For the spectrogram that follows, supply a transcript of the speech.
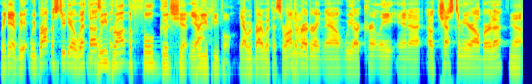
We did. We, we brought the studio with us. we brought the full good shit Yeah. for you people. Yeah, we brought it with us. So we're on the road right now. We are currently in uh, oh Chestermere, Alberta. Yeah.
